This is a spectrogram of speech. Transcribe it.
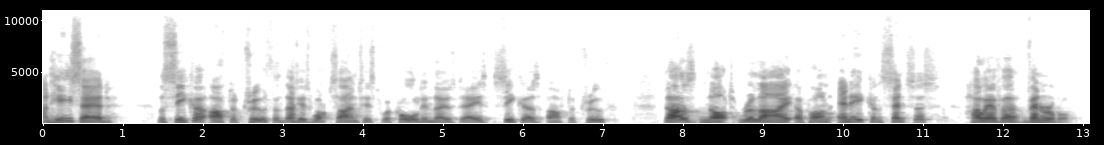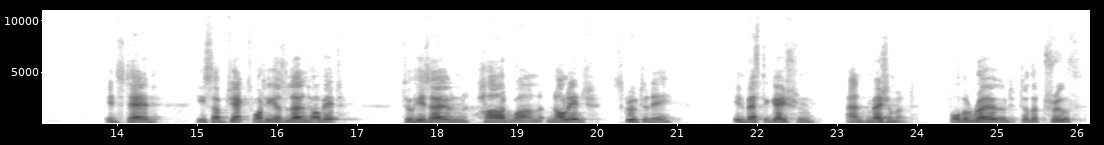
And he said, the seeker after truth, and that is what scientists were called in those days, seekers after truth, does not rely upon any consensus, however venerable. Instead, he subjects what he has learnt of it to his own hard-won knowledge, scrutiny, investigation, and measurement. For the road to the truth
